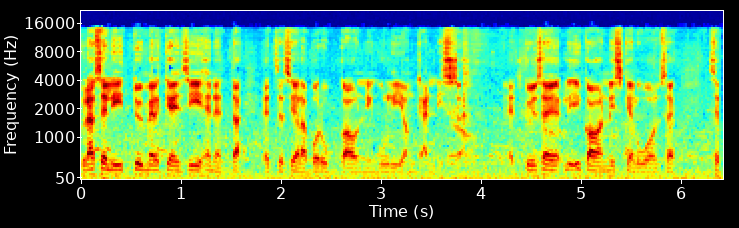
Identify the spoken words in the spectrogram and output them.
Kyllä se liittyy melkein siihen, että, että siellä porukka on niin kuin liian kännissä. Et kyllä se liikaanniskelu on se, se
